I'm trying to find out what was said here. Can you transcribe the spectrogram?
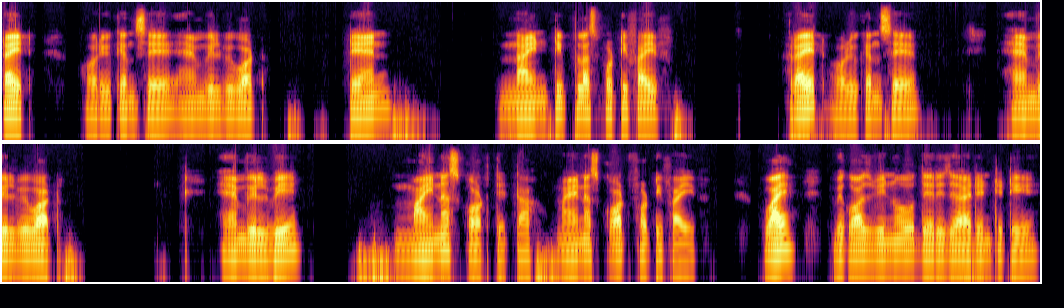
right? Or you can say m will be what? tan 90 plus 45 right? Or you can say m will be what? M will be minus cot theta minus cot 45 why? Because we know there is a identity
